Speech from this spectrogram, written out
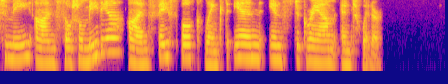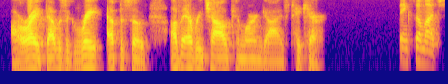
to me on social media on Facebook, LinkedIn, Instagram, and Twitter. All right. That was a great episode of Every Child Can Learn, guys. Take care. Thanks so much.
